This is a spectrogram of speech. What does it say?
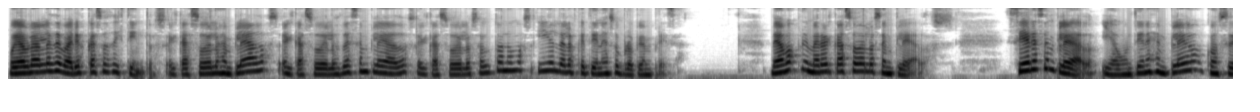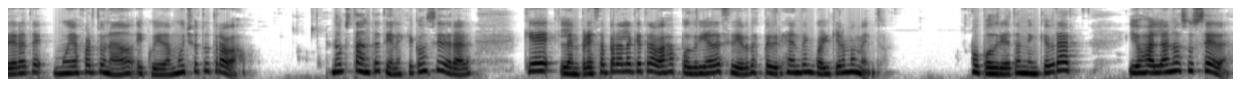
Voy a hablarles de varios casos distintos, el caso de los empleados, el caso de los desempleados, el caso de los autónomos y el de los que tienen su propia empresa. Veamos primero el caso de los empleados. Si eres empleado y aún tienes empleo, considérate muy afortunado y cuida mucho tu trabajo. No obstante, tienes que considerar que la empresa para la que trabajas podría decidir despedir gente en cualquier momento. O podría también quebrar. Y ojalá no suceda,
